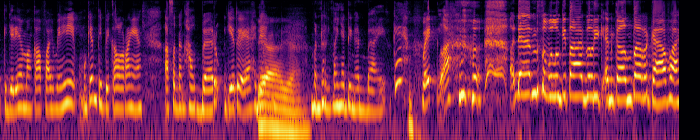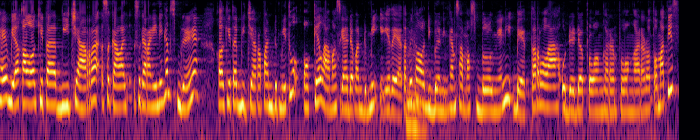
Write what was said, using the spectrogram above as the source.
oke. Jadi emang Kak Fahim ini mungkin tipikal orang yang uh, sedang hal baru gitu ya dan Iya, iya. menerimanya dengan baik. Oke, baiklah. dan sebelum kita gulik encounter Kak Fahim ya, kalau kita bicara sekarang sekarang ini kan sebenarnya kalau kita bicara pandemi itu oke lah masih ada pandemi gitu ya. Tapi Hmm. kalau dibandingkan sama sebelumnya nih better lah, udah ada pelonggaran-pelonggaran otomatis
